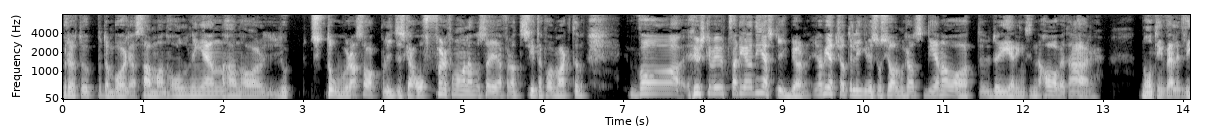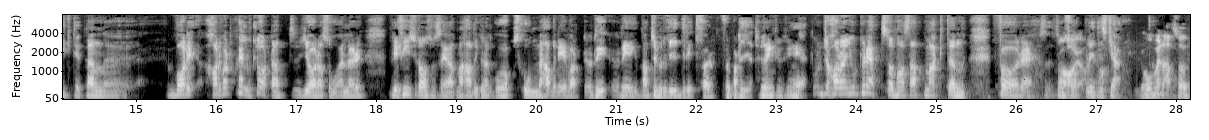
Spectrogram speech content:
bröt upp den borgerliga sammanhållningen. Han har gjort stora sakpolitiska offer får man väl ändå säga för att sitta kvar vid makten. Vad, hur ska vi utvärdera det Stigbjörn? Jag vet ju att det ligger i socialdemokratiskt DNA att regeringsinnehavet är någonting väldigt viktigt. Men eh, det, har det varit självklart att göra så? Eller det finns ju de som säger att man hade kunnat gå i opposition, men hade det varit re, re, naturvidrigt för, för partiet? Hur tänker du kring det? Har han gjort rätt som har satt makten före de ja? Ja, ja. Jo, men alltså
